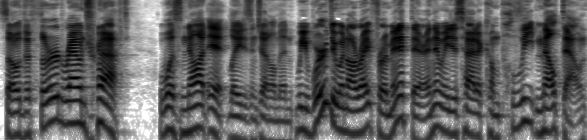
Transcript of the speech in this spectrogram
So the third round draft was not it, ladies and gentlemen. We were doing all right for a minute there, and then we just had a complete meltdown.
